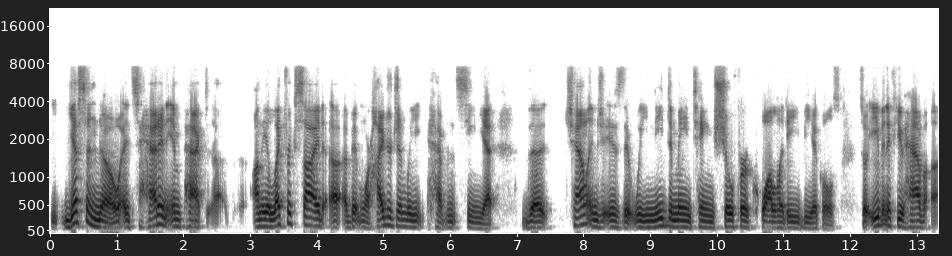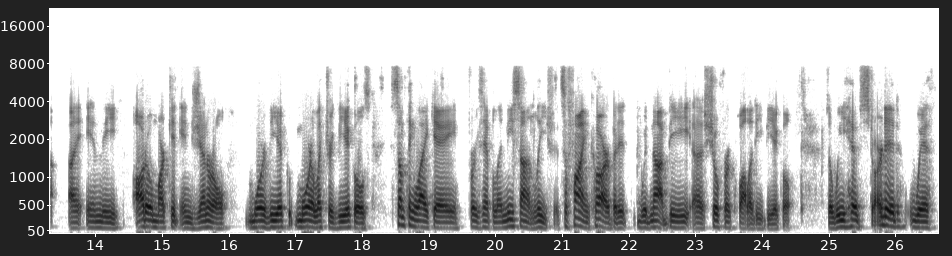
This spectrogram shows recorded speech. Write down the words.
yes and no. It's had an impact uh, on the electric side uh, a bit more. Hydrogen we haven't seen yet. The challenge is that we need to maintain chauffeur quality vehicles. So even if you have uh, uh, in the auto market in general more vehicle more electric vehicles, something like a, for example, a Nissan Leaf. It's a fine car, but it would not be a chauffeur quality vehicle. So we have started with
